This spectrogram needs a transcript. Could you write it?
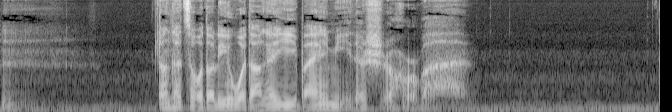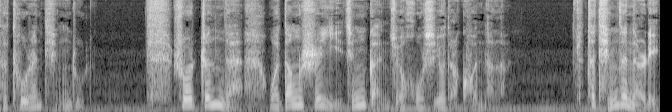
嗯，当他走到离我大概一百米的时候吧，他突然停住了。说真的，我当时已经感觉呼吸有点困难了。他停在那里。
